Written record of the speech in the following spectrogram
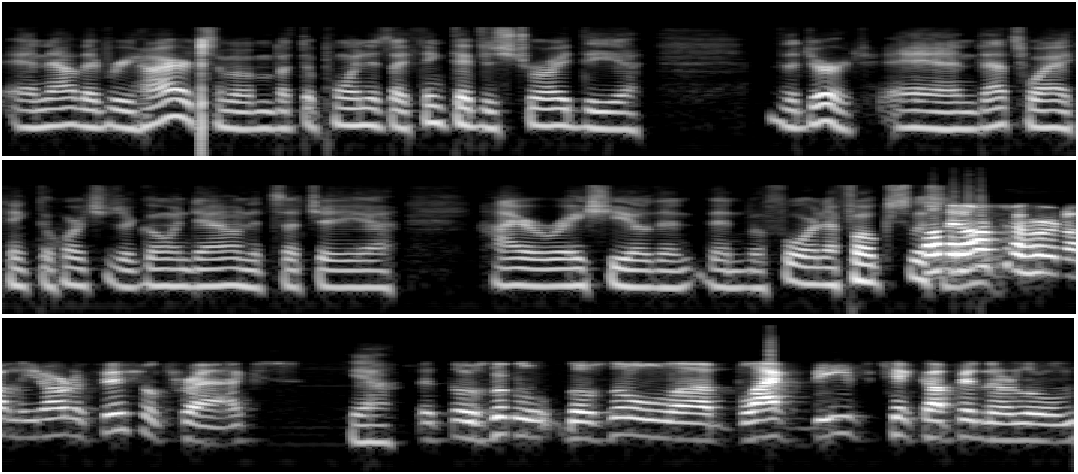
and now they've rehired some of them. But the point is, I think they've destroyed the uh, the dirt, and that's why I think the horses are going down at such a uh, higher ratio than than before. Now, folks, Well. I also heard on the artificial tracks yeah, that those little those little uh, black beads kick up in their little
